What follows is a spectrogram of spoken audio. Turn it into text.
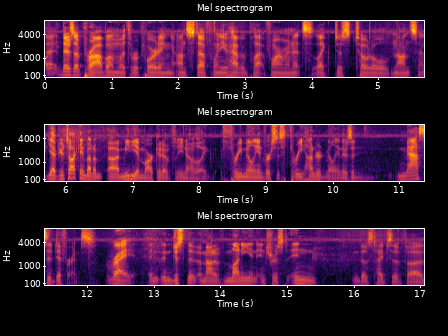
uh, there's a problem with reporting on stuff when you have a platform, and it's like just total nonsense. Yeah, if you're talking about a, a media market of you know like three million versus three hundred million, there's a massive difference right And in just the amount of money and interest in those types of. Uh,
